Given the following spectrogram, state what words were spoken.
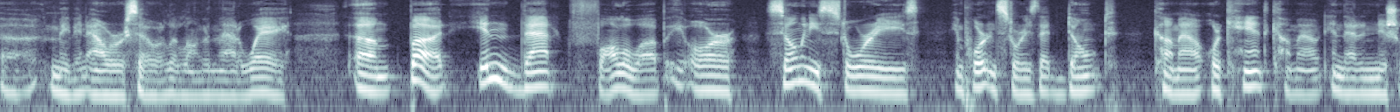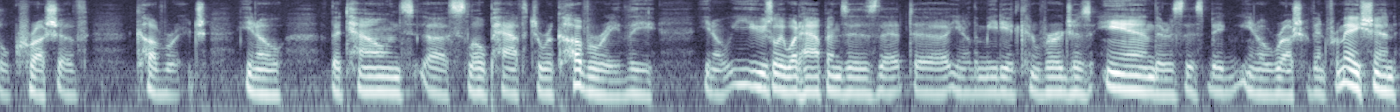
a, a maybe an hour or so, or a little longer than that away. Um, but in that follow up are so many stories, important stories that don't come out or can't come out in that initial crush of coverage. You know, the town's uh, slow path to recovery. The you know, usually what happens is that uh, you know the media converges in. There's this big you know rush of information.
